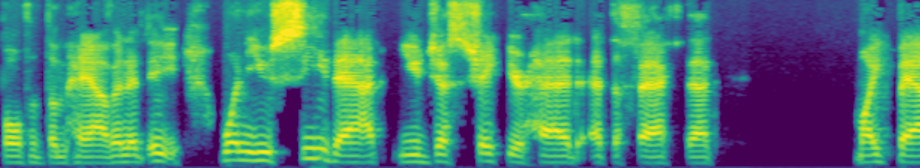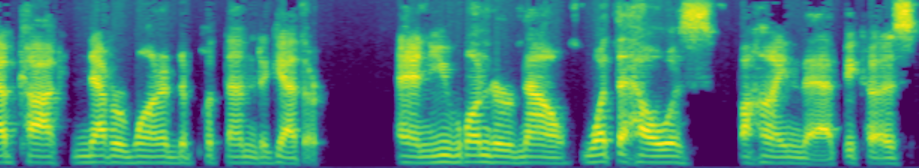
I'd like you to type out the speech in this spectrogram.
both of them have and it, it, when you see that you just shake your head at the fact that Mike Babcock never wanted to put them together. And you wonder now what the hell was behind that? Because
